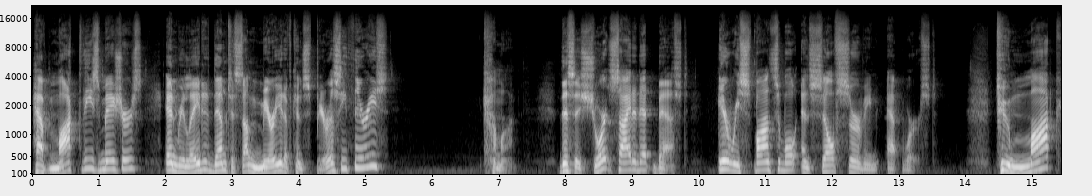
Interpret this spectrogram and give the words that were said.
have mocked these measures and related them to some myriad of conspiracy theories? Come on. This is short sighted at best, irresponsible, and self serving at worst. To mock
